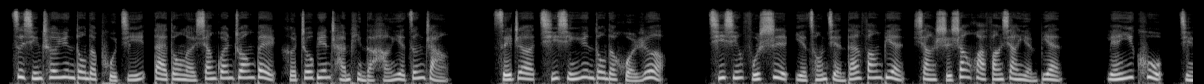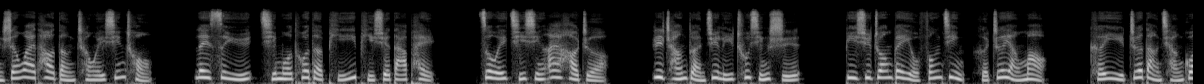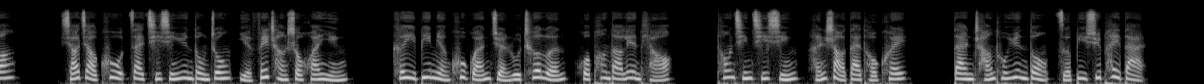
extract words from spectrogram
自行车运动的普及带动了相关装备和周边产品的行业增长。随着骑行运动的火热，骑行服饰也从简单方便向时尚化方向演变。连衣裤、紧身外套等成为新宠，类似于骑摩托的皮衣皮靴搭配。作为骑行爱好者，日常短距离出行时必须装备有风镜和遮阳帽。可以遮挡强光，小脚裤在骑行运动中也非常受欢迎，可以避免裤管卷入车轮或碰到链条。通勤骑行很少戴头盔，但长途运动则必须佩戴。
